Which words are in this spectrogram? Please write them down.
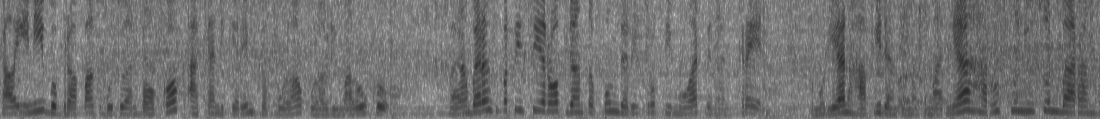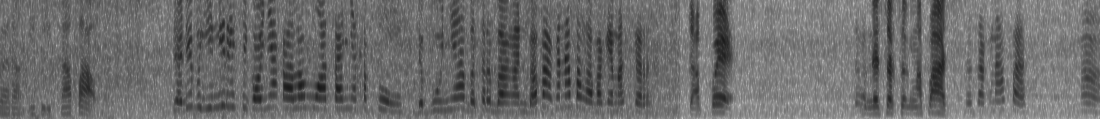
Kali ini beberapa kebutuhan pokok akan dikirim ke pulau-pulau di Maluku. Barang-barang seperti sirup dan tepung dari truk dimuat dengan kren. Kemudian Hafi dan teman-temannya harus menyusun barang-barang itu di kapal. Jadi begini risikonya kalau muatannya tepung, debunya berterbangan. Bapak kenapa nggak pakai masker? Capek, Benda sesak nafas. Sesak nafas. Nah,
